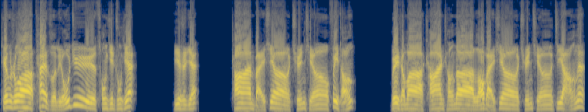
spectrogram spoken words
听说太子刘据重新出现，一时间长安百姓群情沸腾。为什么长安城的老百姓群情激昂呢？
